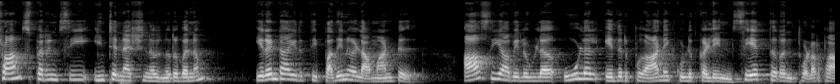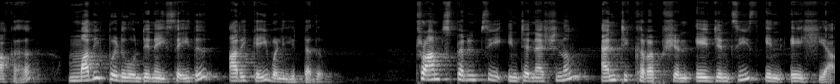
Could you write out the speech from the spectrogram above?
டிரான்ஸ்பரன்சி இன்டர்நேஷனல் நிறுவனம் இரண்டாயிரத்தி பதினேழாம் ஆண்டு ஆசியாவில் உள்ள ஊழல் எதிர்ப்பு ஆணைக்குழுக்களின் செயற்திறன் தொடர்பாக மதிப்பீடு ஒன்றினை செய்து அறிக்கை வெளியிட்டது. Transparency international anti corruption agencies in Asia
